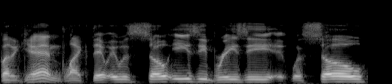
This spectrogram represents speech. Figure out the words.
but again, like they, it was so easy breezy. It was so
